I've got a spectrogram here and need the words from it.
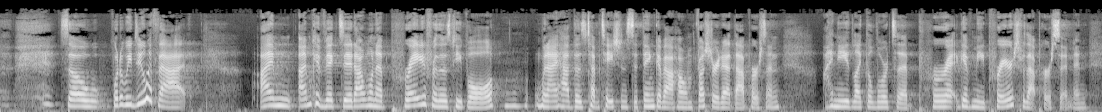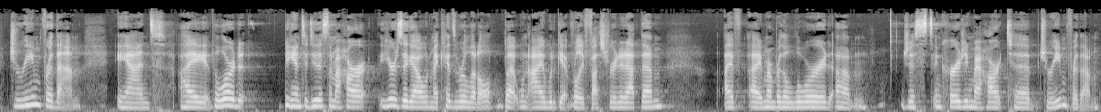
so, what do we do with that? I'm I'm convicted. I want to pray for those people when I have those temptations to think about how I'm frustrated at that person. I need like the Lord to pray, give me prayers for that person and dream for them. And I, the Lord began to do this in my heart years ago when my kids were little, but when I would get really frustrated at them, I've, I remember the Lord um, just encouraging my heart to dream for them.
